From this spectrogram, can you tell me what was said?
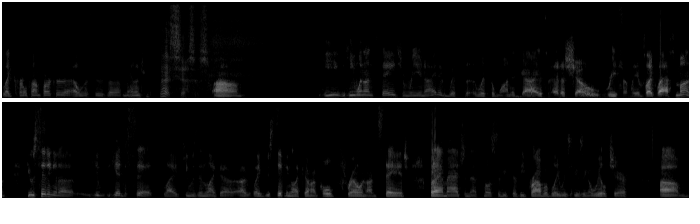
like Colonel Tom Parker, Elvis's uh, manager. Yes, yes, yes. Um, he he went on stage and reunited with the, with the Wanted guys at a show recently. It was like last month. He was sitting in a he, he had to sit like he was in like a, a like he was sitting like on a gold throne on stage. But I imagine that's mostly because he probably was using a wheelchair. Um,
